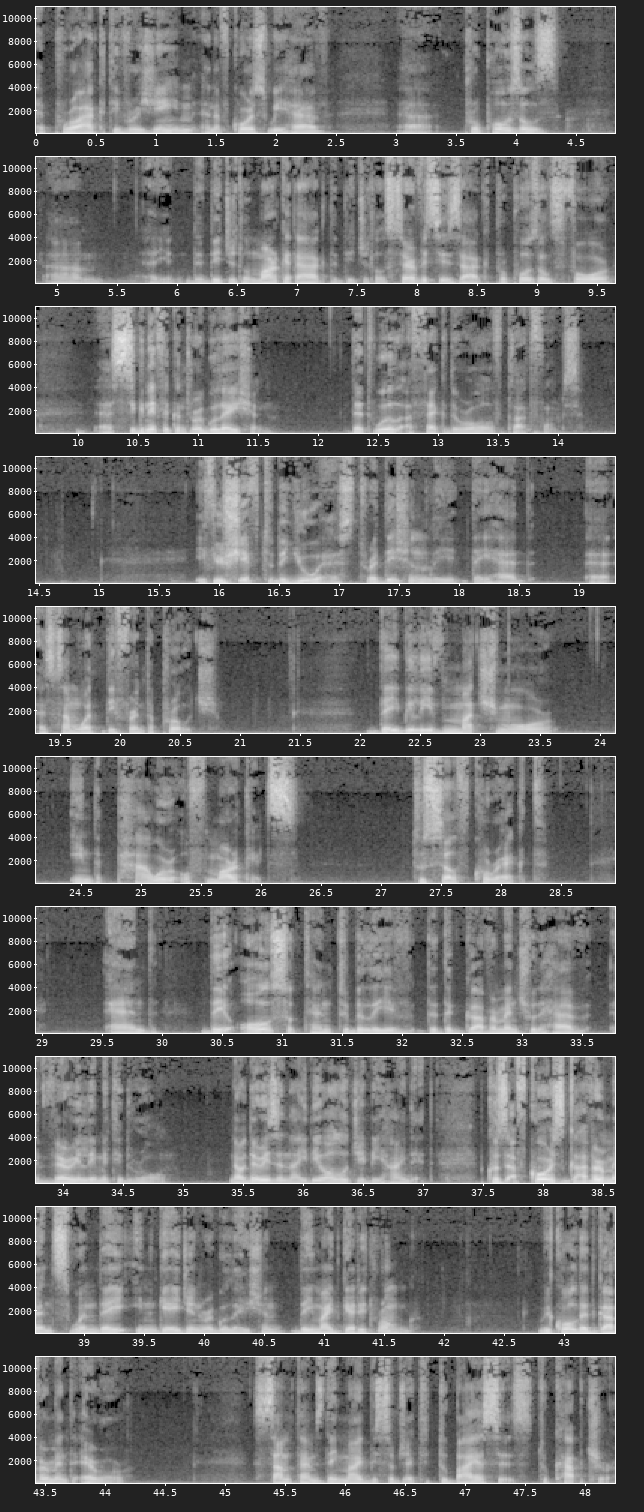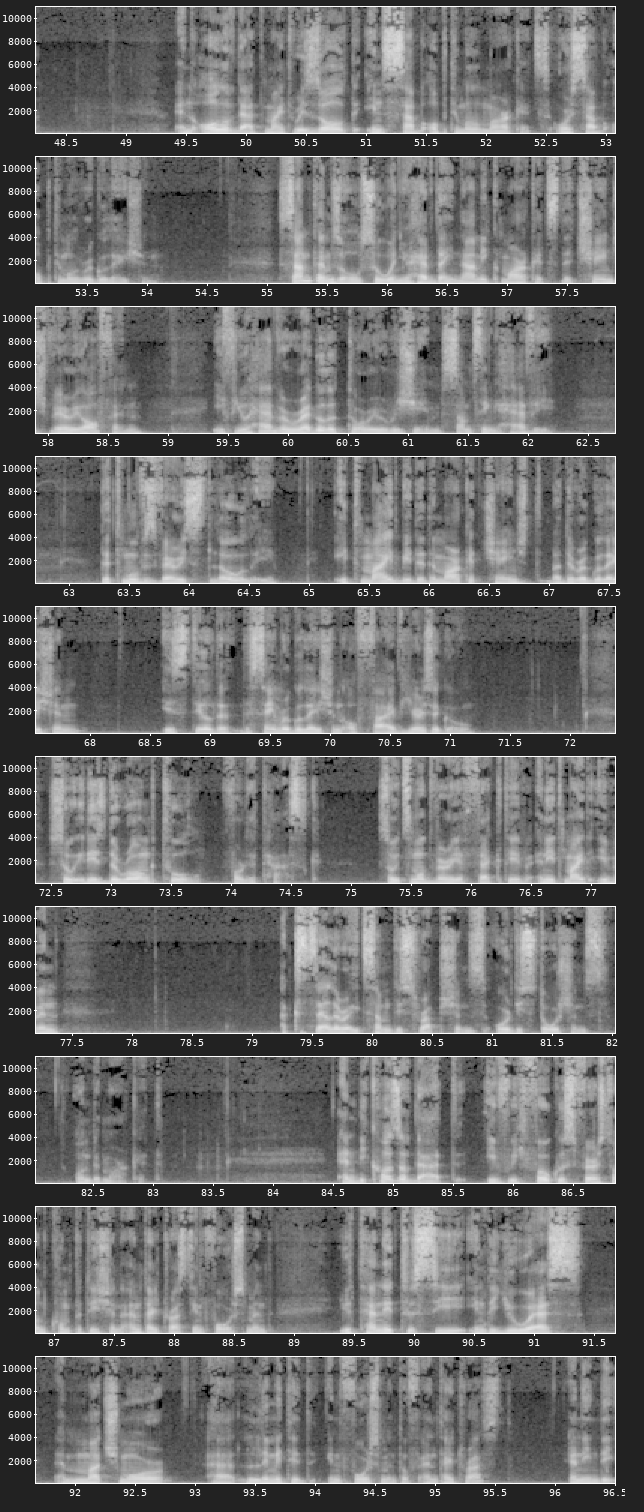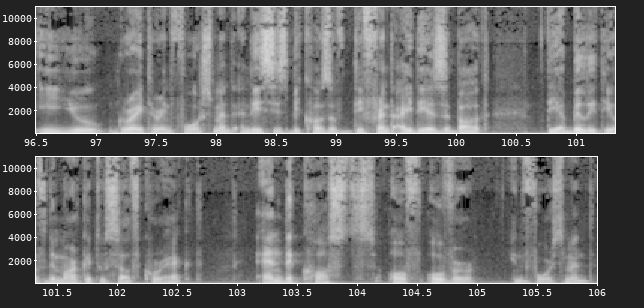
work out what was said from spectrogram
a proactive regime, and of course, we have uh, proposals, um, uh, the Digital Market Act, the Digital Services Act, proposals for significant regulation that will affect the role of platforms. If you shift to the US, traditionally they had a, a somewhat different approach. They believe much more in the power of markets to self correct and they also tend to believe that the government should have a very limited role. Now, there is an ideology behind it. Because, of course, governments, when they engage in regulation, they might get it wrong. We call that government error. Sometimes they might be subjected to biases, to capture. And all of that might result in suboptimal markets or suboptimal regulation. Sometimes also, when you have dynamic markets that change very often, if you have a regulatory regime, something heavy, that moves very slowly, it might be that the market changed, but the regulation is still the, the same regulation of five years ago. So it is the wrong tool for the task. So it's not very effective, and it might even accelerate some disruptions or distortions on the market. And because of that, if we focus first on competition, antitrust enforcement, you tended to see in the US a much more uh, limited enforcement of antitrust, and in the EU, greater enforcement. And this is because of different ideas about the ability of the market to self correct and the costs of over enforcement.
